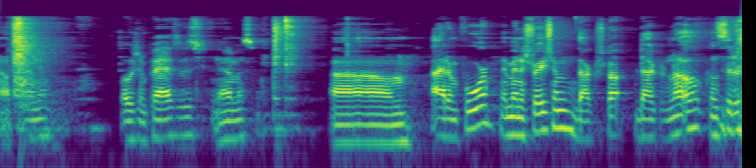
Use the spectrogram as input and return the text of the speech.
outstanding. Motion passes unanimously. Um, Item four, administration, Dr. Sto- Dr. No, consider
